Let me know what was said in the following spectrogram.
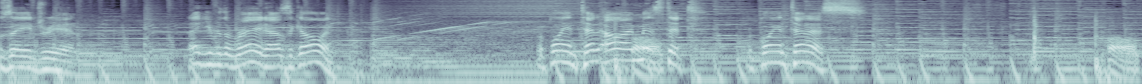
Hello, Zadrian. Thank you for the raid. How's it going? We're playing tennis. Oh, I missed it. We're playing tennis. Fault.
